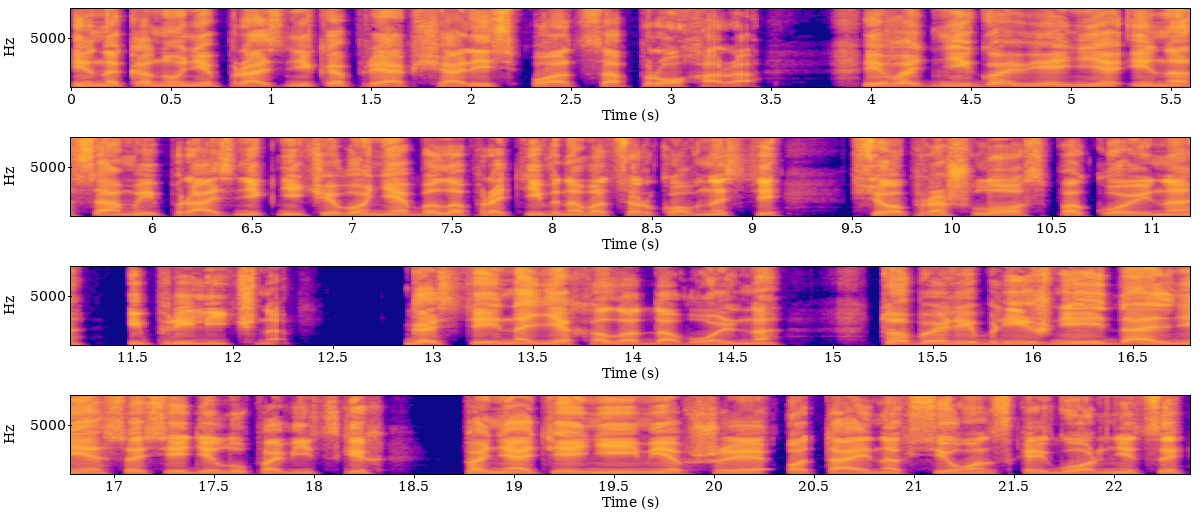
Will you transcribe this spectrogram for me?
и накануне праздника приобщались у отца Прохора. И в дни говенья и на самый праздник ничего не было противного церковности – все прошло спокойно и прилично. Гостей наехало довольно. То были ближние и дальние соседи Луповицких, понятия не имевшие о тайнах сионской горницы.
